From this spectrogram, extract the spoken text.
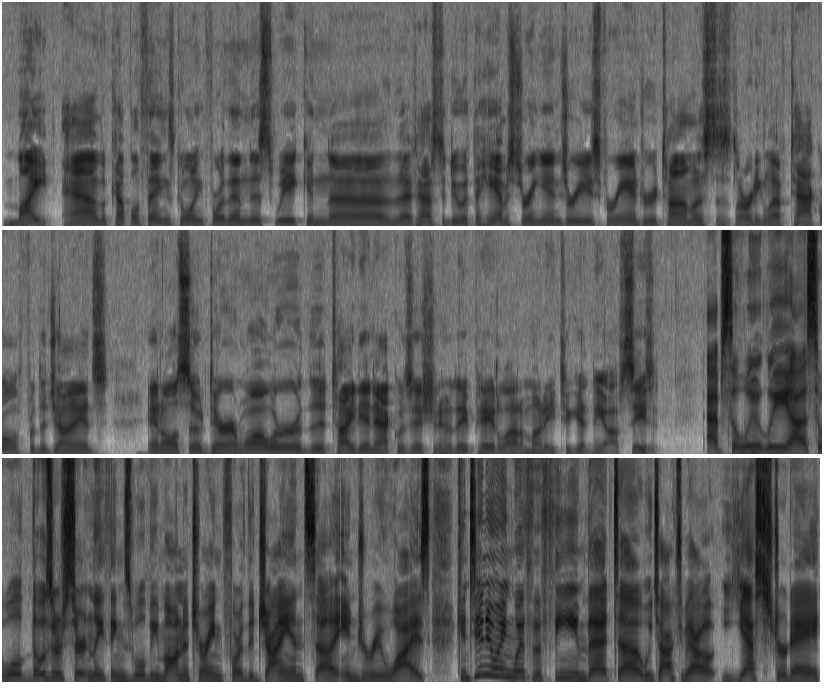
might have a couple of things going for them this week, and uh, that has to do with the hamstring injuries for Andrew Thomas, the starting left tackle for the Giants, and also Darren Waller, the tight end acquisition, who they paid a lot of money to get in the offseason. Absolutely. Uh, so we'll, those are certainly things we'll be monitoring for the Giants uh, injury wise. Continuing with the theme that uh, we talked about yesterday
